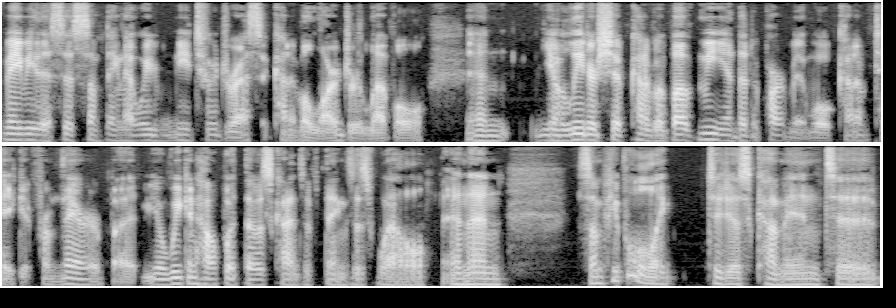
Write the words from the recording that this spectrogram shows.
maybe this is something that we need to address at kind of a larger level. And, you know, leadership kind of above me in the department will kind of take it from there. But, you know, we can help with those kinds of things as well. And then some people like to just come in to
